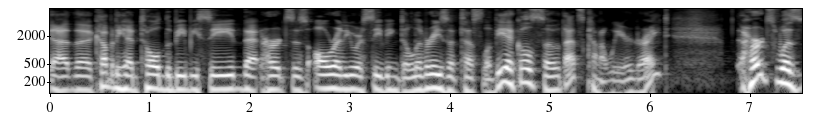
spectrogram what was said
uh, the company had told the BBC that Hertz is already receiving deliveries of Tesla vehicles, so that's kind of weird, right? Hertz was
